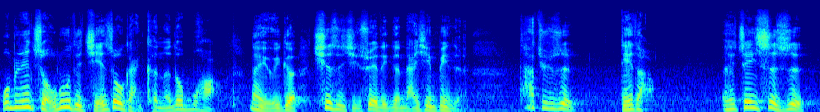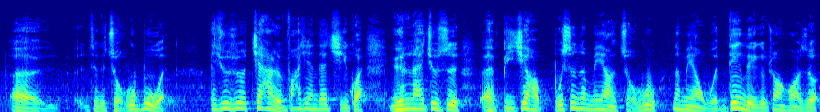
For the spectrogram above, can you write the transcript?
我们连走路的节奏感可能都不好。那有一个七十几岁的一个男性病人，他就是跌倒，哎，这一次是呃这个走路不稳。也就是说，家人发现他奇怪，原来就是呃比较不是那么样走路那么样稳定的一个状况的时候，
